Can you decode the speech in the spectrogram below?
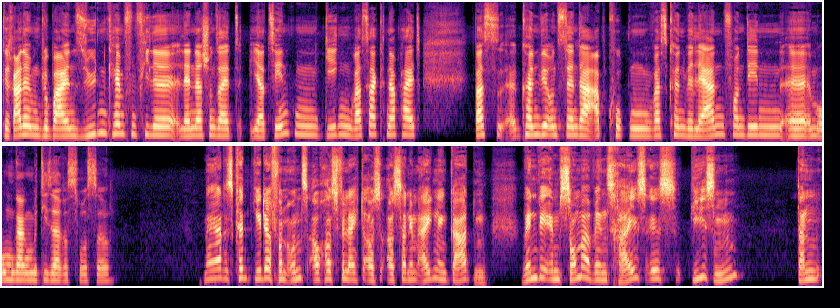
gerade im globalen Süden kämpfen viele Länder schon seit Jahrzehnten gegen Wasserknappheit. Was äh, können wir uns denn da abgucken? Was können wir lernen von denen äh, im Umgang mit dieser Ressource? Naja, das kennt jeder von uns, auch aus vielleicht aus, aus seinem eigenen Garten. Wenn wir im Sommer, wenn es heiß ist, gießen, dann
